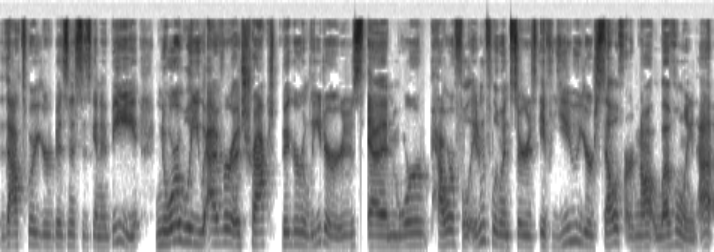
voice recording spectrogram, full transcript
that's where your business is going to be. Nor will you ever attract bigger leaders and more powerful influencers if you yourself are not leveling up.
